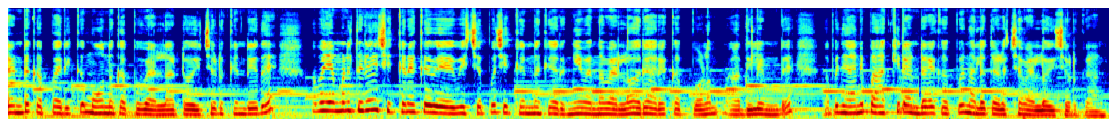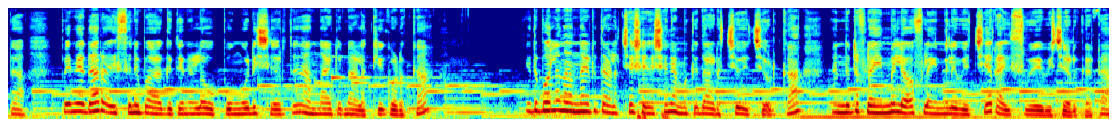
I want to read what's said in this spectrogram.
രണ്ട് കപ്പ് അരിക്ക് മൂന്ന് കപ്പ് വെള്ളം കേട്ടോ ഒഴിച്ചെടുക്കേണ്ടത് അപ്പോൾ നമ്മളിതിൽ ചിക്കനൊക്കെ വേവിച്ചപ്പോൾ ചിക്കനൊക്കെ ഇറങ്ങി വന്ന വെള്ളം ഒരു അര കപ്പോളം അതിലുണ്ട്. അപ്പോൾ ഞാൻ ബാക്കി രണ്ടര കപ്പ് നല്ല തിളച്ച വെള്ളം ഒഴിച്ച് കൊടുക്കണം കേട്ടോ പിന്നെ ഇതാ റൈസിന് പാകത്തിനുള്ള ഉപ്പും കൂടി ചേർത്ത് നന്നായിട്ടൊന്ന് ഇളക്കി കൊടുക്കാം. ഇതുപോലെ നന്നായിട്ട് തിളച്ച ശേഷം നമുക്കിത് അടച്ച് വെച്ച് കൊടുക്കാം. എന്നിട്ട് ഫ്ലെയിമിൽ ലോ ഫ്ലെയിമിൽ വെച്ച് റൈസ് വേവിച്ചെടുക്കാം കേട്ടോ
